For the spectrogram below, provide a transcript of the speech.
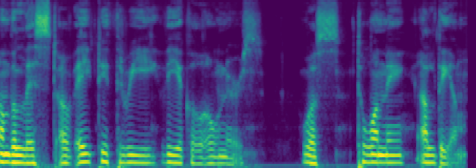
on the list of 83 vehicle owners was Tony Aldén.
